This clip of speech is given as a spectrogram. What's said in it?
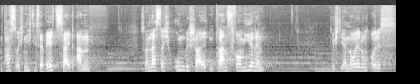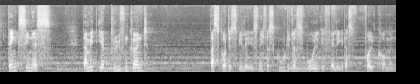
Und passt euch nicht dieser Weltzeit an, sondern lasst euch umgeschalten, transformieren durch die Erneuerung eures Denksinnes, damit ihr prüfen könnt, was Gottes Wille ist. Nicht das Gute, das Wohlgefällige, das Vollkommene.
